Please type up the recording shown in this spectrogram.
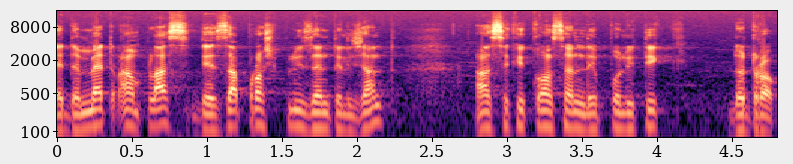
et de mettre en place des approches plus intelligentes en ce qui concerne les politiques de drogue.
